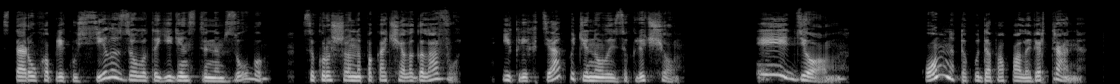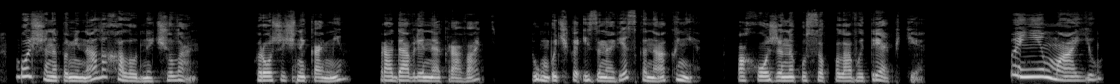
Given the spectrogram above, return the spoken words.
Старуха прикусила золото единственным зубом, сокрушенно покачала головой и, кряхтя, потянулась за ключом. «Идем». Комната, куда попала Вертрана, больше напоминала холодный чулан. Крошечный камин, продавленная кровать, тумбочка и занавеска на окне, похожая на кусок половой тряпки. «Понимаю,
